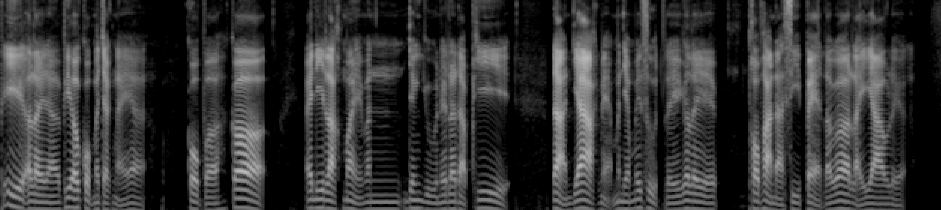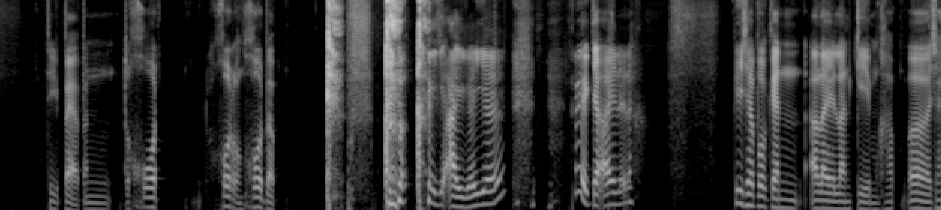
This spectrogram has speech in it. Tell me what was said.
พี่อะไรนะ พี่เอากบมาจากไหนอะ กบเหรอก็ ไอ้นี่หลักใหม่มันยังอยู่ในระดับที่ด่านยากเนี่ย มันยังไม่สุดเลยก็เลยพอผ่านด่านสี่แปดแล้วก็ไหลยาวเลยสี่แปดมันโคตรโคตรของโคตรแบบไอเยอะไม่อยากจะไอเลยนะ พี่ใช้โปรแกรมอะไรรันเกมครับ เออ ใช้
